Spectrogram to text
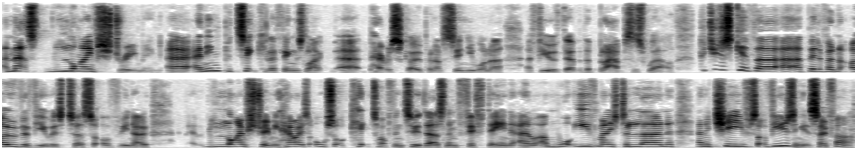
and that's live streaming, uh, and in particular things like uh, Periscope, and I've seen you on a, a few of the, the, blabs as well. Could you just give a, a, bit of an overview as to sort of, you know, live streaming, how it's all sort of kicked off in 2015, and, and what you've managed to learn and achieve sort of using it so far?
